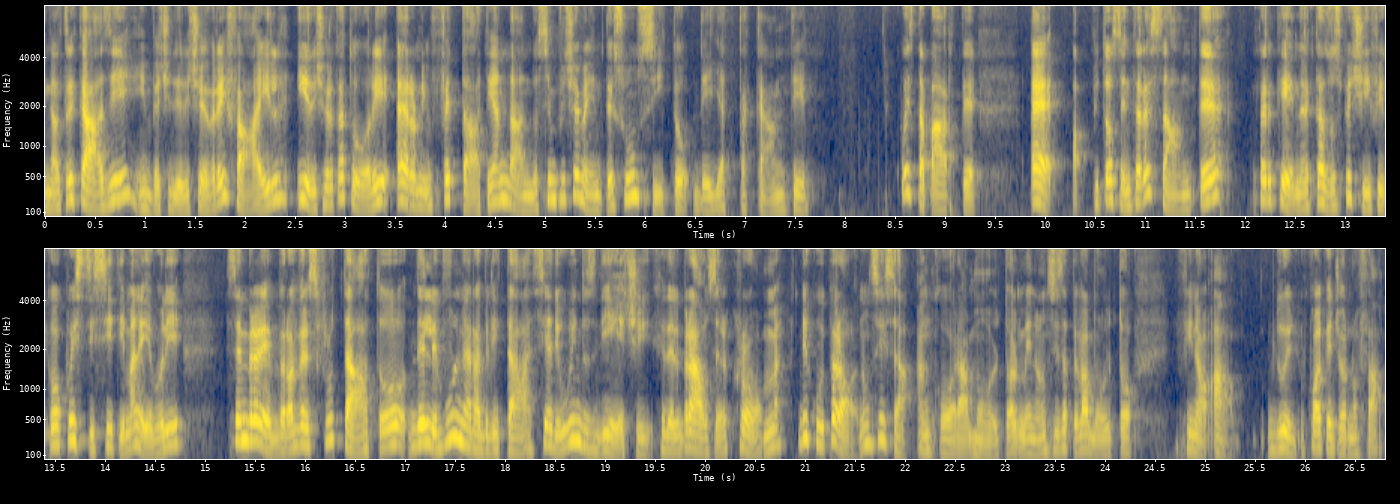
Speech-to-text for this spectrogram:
In altri casi, invece di ricevere i file, i ricercatori erano infettati andando semplicemente su un sito degli attaccanti. Questa parte è ah, piuttosto interessante perché nel caso specifico questi siti malevoli sembrerebbero aver sfruttato delle vulnerabilità sia di Windows 10 che del browser Chrome, di cui però non si sa ancora molto, almeno non si sapeva molto fino a due, qualche giorno fa.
